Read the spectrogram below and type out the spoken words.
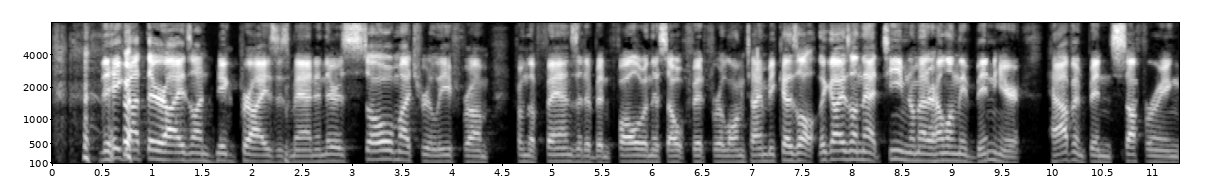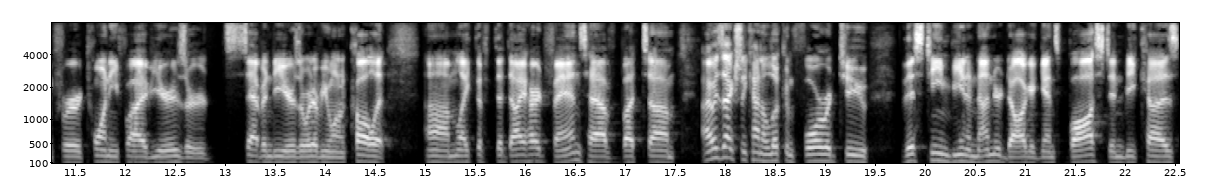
they got their eyes on big prizes, man, and there's so much relief from from the fans that have been following this outfit for a long time because all the guys on that team, no matter how long they've been here, haven't been suffering for 25 years or 70 years or whatever you want to call it, um, like the, the diehard fans have. But um, I was actually kind of looking forward to this team being an underdog against Boston because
